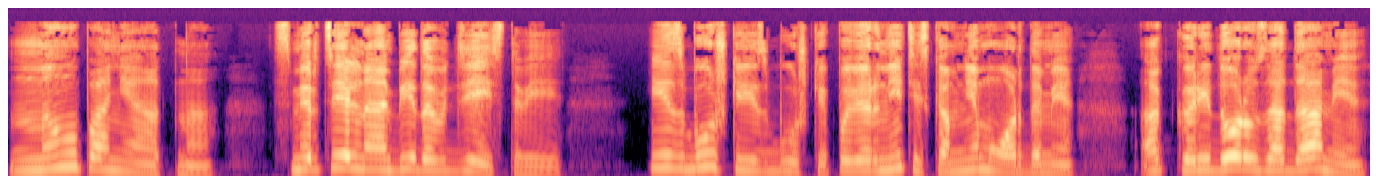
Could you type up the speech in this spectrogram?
«Ну, понятно. Смертельная обида в действии», «Избушки, избушки, повернитесь ко мне мордами, а к коридору за дами,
